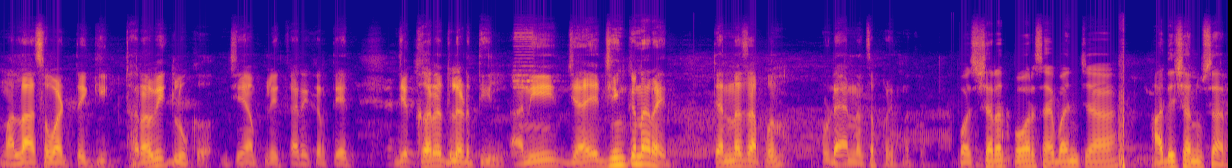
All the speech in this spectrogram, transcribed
मला असं वाटतं की ठराविक लोक जे आपले कार्यकर्ते आहेत जे खरंच लढतील आणि जे जिंकणार आहेत त्यांनाच आपण पुढे आणण्याचा प्रयत्न करतो. प शरद पवार साहेबांच्या आदेशानुसार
